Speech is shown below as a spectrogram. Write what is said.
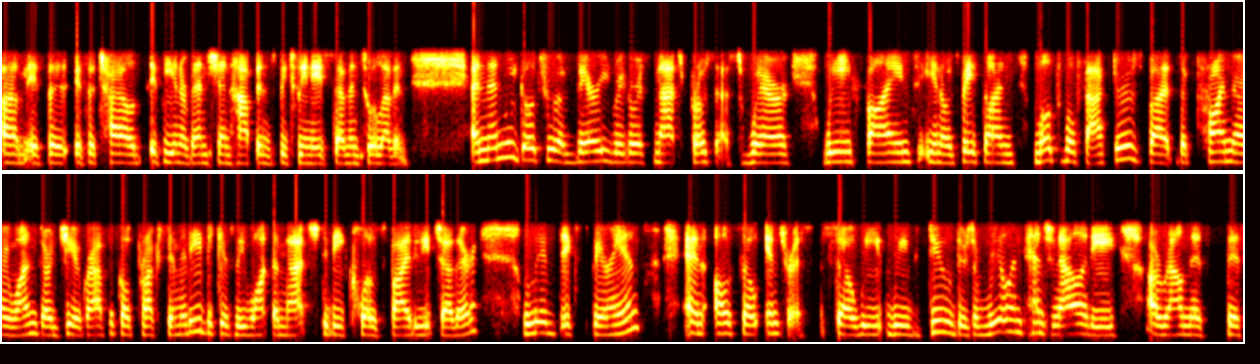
um, if the if the child if the intervention happens between age 7 to 11. And then we go through a very rigorous match process where we find, you know, it's based on multiple factors, but the primary ones are geographical proximity because we want the match to be close by to each other, lived experience, and also interest. So we, we do, there's a real intentionality around this this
